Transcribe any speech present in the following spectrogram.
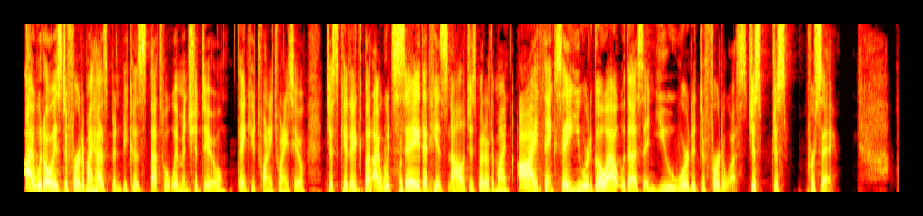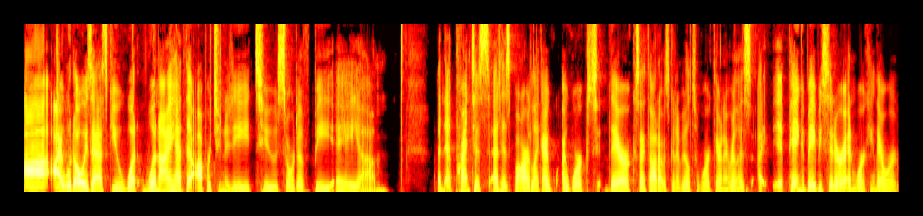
I would always defer to my husband because that's what women should do. Thank you, 2022. Just kidding. But I would say that his knowledge is better than mine. I think, say you were to go out with us and you were to defer to us, just just per se. Uh, I would always ask you what when I had the opportunity to sort of be a um, an apprentice at his bar. Like I, I worked there because I thought I was going to be able to work there, and I realized I, it, paying a babysitter and working there were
